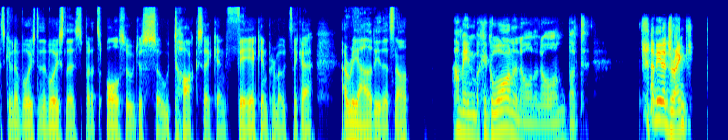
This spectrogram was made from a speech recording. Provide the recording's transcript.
It's given a voice to the voiceless, but it's also just so toxic and fake and promotes like a, a reality that's not. I mean, we could go on and on and on, but I need a drink.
